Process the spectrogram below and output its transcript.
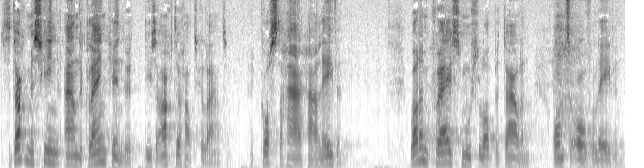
Ze dacht misschien aan de kleinkinderen die ze achter had gelaten. Het kostte haar haar leven. Wat een prijs moest Lot betalen om te overleven.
